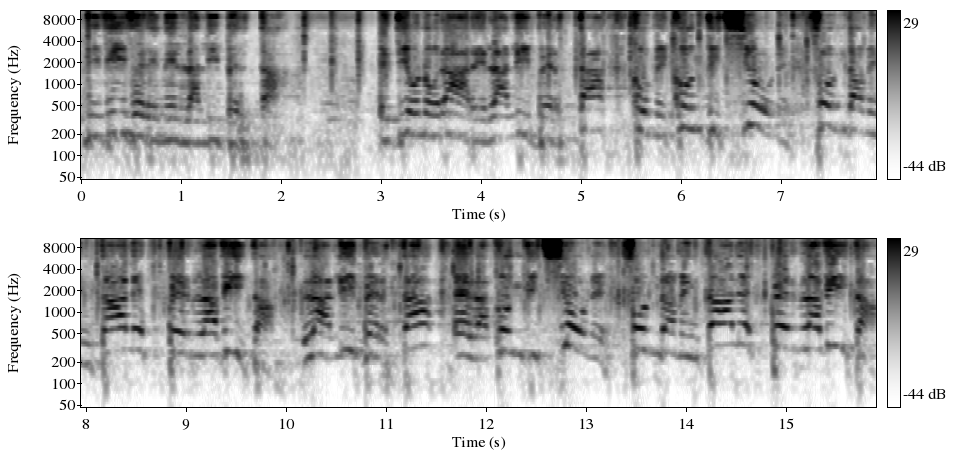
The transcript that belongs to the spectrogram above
di vivere nella libertà e di onorare la libertà come condizione fondamentale per la vita. La libertà è la condizione fondamentale per la vita.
